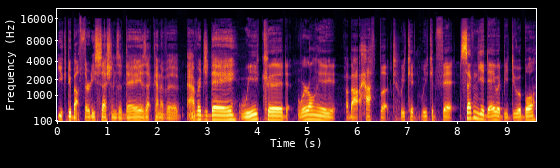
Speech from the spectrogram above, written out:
you could do about thirty sessions a day. Is that kind of a average day? we could. We're only about half booked. We could. We could fit 70 a day would be doable,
